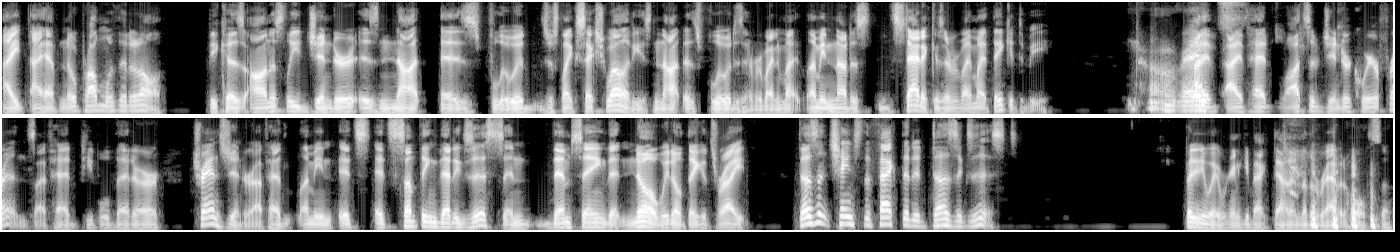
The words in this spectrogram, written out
I I have no problem with it at all because honestly gender is not as fluid just like sexuality is not as fluid as everybody might I mean not as static as everybody might think it to be. No, I've I've had lots of genderqueer friends. I've had people that are transgender. I've had I mean it's it's something that exists and them saying that no, we don't think it's right doesn't change the fact that it does exist. But anyway, we're going to get back down another rabbit hole. So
